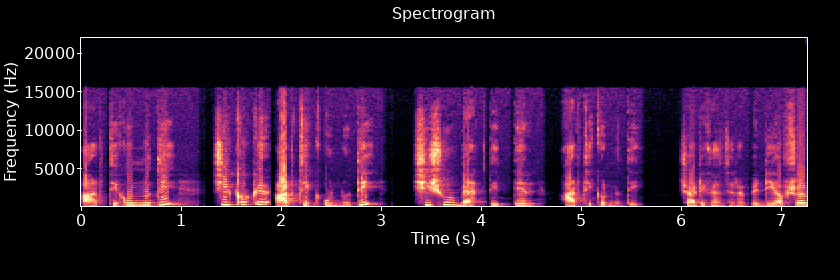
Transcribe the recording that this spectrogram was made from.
আর্থিক উন্নতি, শিক্ষকের আর্থিক উন্নতি, শিশুর ব্যক্তিত্বের আর্থিক উন্নতি। সঠিক আনসার হবে ডি অপশন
